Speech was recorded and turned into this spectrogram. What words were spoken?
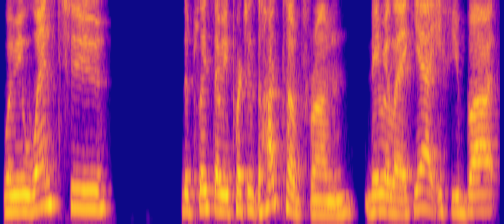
when we went to the place that we purchased the hot tub from, they were like, yeah, if you bought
